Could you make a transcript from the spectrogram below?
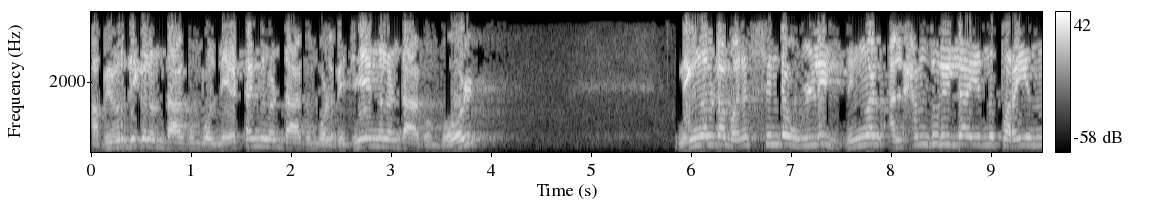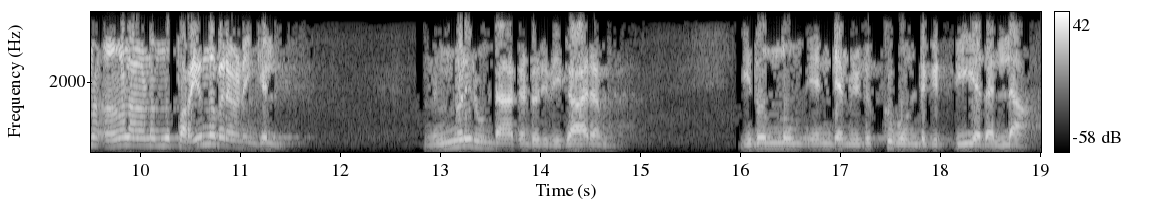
അഭിവൃദ്ധികൾ ഉണ്ടാകുമ്പോൾ നേട്ടങ്ങൾ ഉണ്ടാകുമ്പോൾ വിജയങ്ങൾ ഉണ്ടാകുമ്പോൾ നിങ്ങളുടെ മനസ്സിന്റെ ഉള്ളിൽ നിങ്ങൾ അൽഹമില്ല എന്ന് പറയുന്ന ആളാണെന്ന് പറയുന്നവരാണെങ്കിൽ നിങ്ങളിൽ ഉണ്ടാകേണ്ട ഒരു വികാരം ഇതൊന്നും എന്റെ മിടുക്കുകൊണ്ട് കിട്ടിയതല്ല.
